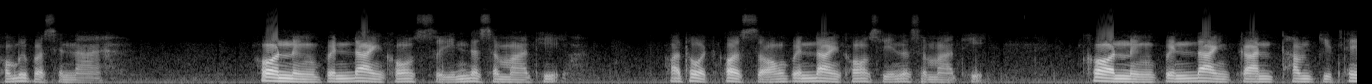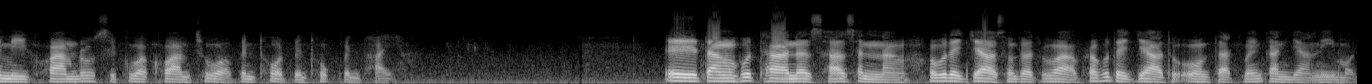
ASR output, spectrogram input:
ของวิปัสสนา ข้อหนึ่งเป็นด้านของศีลและสมาธิขอโทษข้อสองเป็นด้านของศีลและสมาธิ ข้อหนึ่งเป็นด้านการทำจิตให้มีความรู้สึกว่าความชั่วเป็นโทษเป็นทุกข์เป็นภัย เอตังพุทธานาสาสนัง พระพุทธเจ้าทรงตรัสว่า พระพุทธเจ้าทุกองค์ตรัสเหมือนกันอย่างนี้หมด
